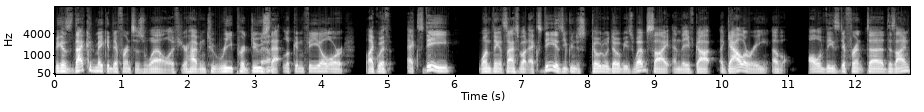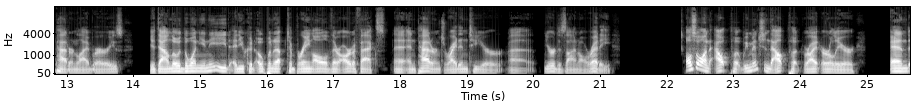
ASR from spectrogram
because that could make a difference as well if you're having to reproduce Yeah. that look and feel or like with XD one thing that's nice about XD is you can just go to Adobe's website and they've got a gallery of all of these different uh, design pattern libraries. You download the one you need and you can open it up to bring all of their artifacts and, and patterns right into your uh, your design already. Also on output we mentioned output right earlier and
